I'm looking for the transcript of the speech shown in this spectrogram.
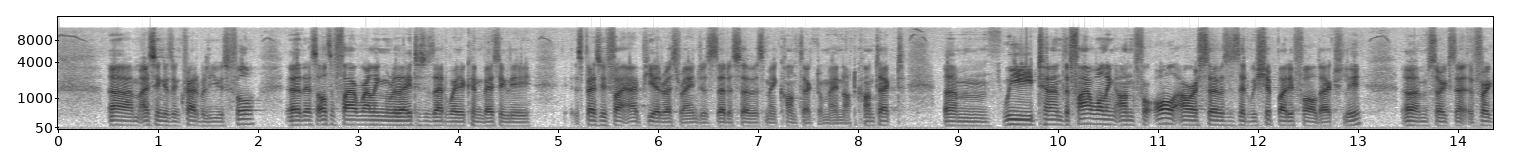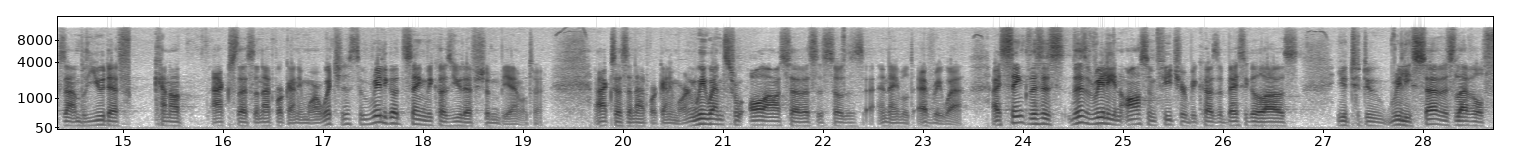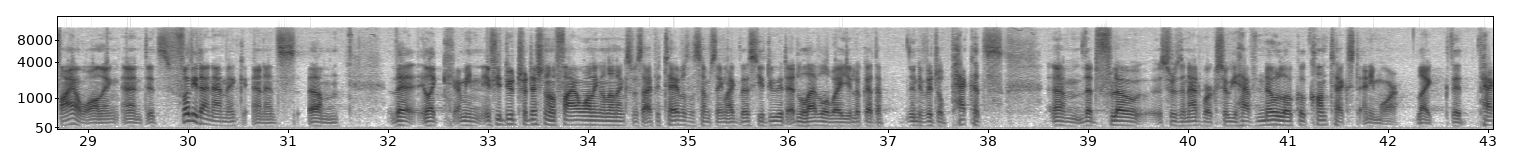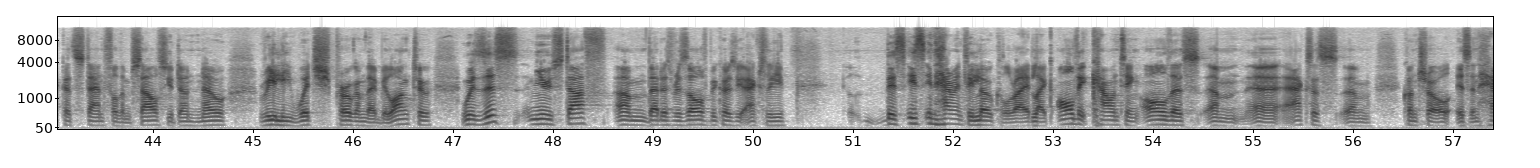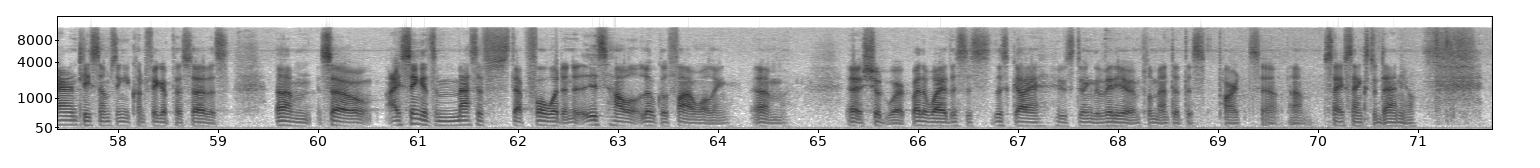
um, I think is incredibly useful. Uh, there's also firewalling related to that where you can basically specify IP address ranges that a service may contact or may not contact. Um, we turned the firewalling on for all our services that we ship by default, actually. Um, so, exa for example, udev cannot access a network anymore, which is a really good thing because udev shouldn't be able to access a network anymore. And we went through all our services, so this is enabled everywhere. I think this is, this is really an awesome feature because it basically allows you to do really service-level firewalling, and it's fully dynamic, and it's um, the, like, I mean, if you do traditional firewalling on Linux with IP tables or something like this, you do it at a level where you look at the individual packets um, that flow through the network, so you have no local context anymore. Like the packets stand for themselves, you don't know really which program they belong to. With this new stuff, um, that is resolved because you actually this is inherently local, right? Like all the counting, all this um, uh, access um, control is inherently something you configure per service. Um, so I think it's a massive step forward, and it is how local firewalling um, uh, should work. By the way, this is this guy who's doing the video implemented this part, so um, say thanks to Daniel.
